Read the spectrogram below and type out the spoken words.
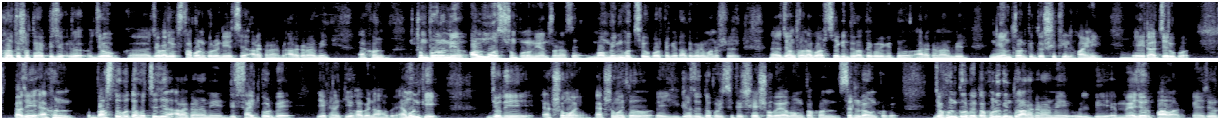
ভারতের সাথে একটি যোগ যোগাযোগ স্থাপন করে নিয়েছে আরাকান আর্মি। আরাকান আর্মি এখন সম্পূর্ণ অলমোস্ট সম্পূর্ণ নিয়ন্ত্রণ আছে। বম্বিং হচ্ছে উপর থেকে তাতে করে মানুষের যন্ত্রণা বাড়ছে কিন্তু তাতে করে কিন্তু আরাকান আর্মির নিয়ন্ত্রণ কিন্তু শিথিল হয়নি এই রাজ্যের উপর। কাজে এখন বাস্তবতা হচ্ছে যে আরাকান আর্মি ডিসাইড করবে যে এখানে কি হবে না হবে। এমনকি যদি একসময় একসময় তো এই গৃহযুদ্ধ পরিস্থিতি শেষ হবে এবং তখন সেটেল ডাউন করবে। যখন করবে, তখনও কিন্তু Arakan army will be major power major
